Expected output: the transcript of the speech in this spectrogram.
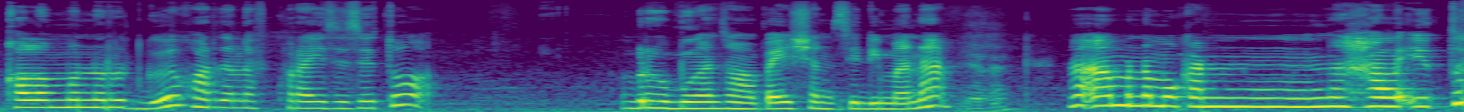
Kalau menurut gue quarter life crisis itu berhubungan sama passion sih di mana ya kan? Menemukan hal itu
